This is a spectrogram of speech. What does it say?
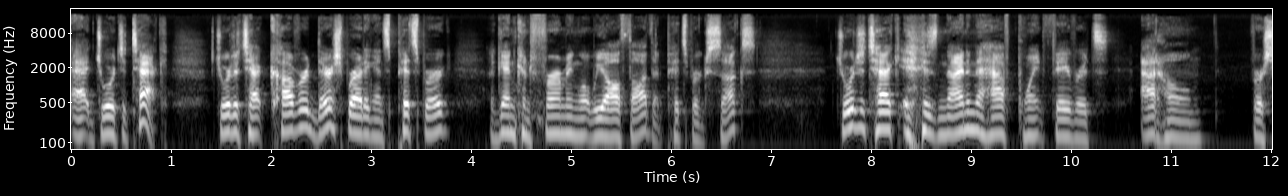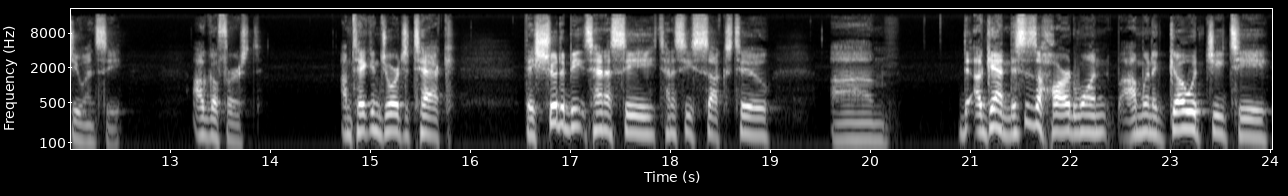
at Georgia Tech. Georgia Tech covered their spread against Pittsburgh, again confirming what we all thought that Pittsburgh sucks. Georgia Tech is nine and a half point favorites at home versus UNC. I'll go first. I'm taking Georgia Tech. They should have beat Tennessee. Tennessee sucks too. Um, again, this is a hard one. I'm going to go with GT.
